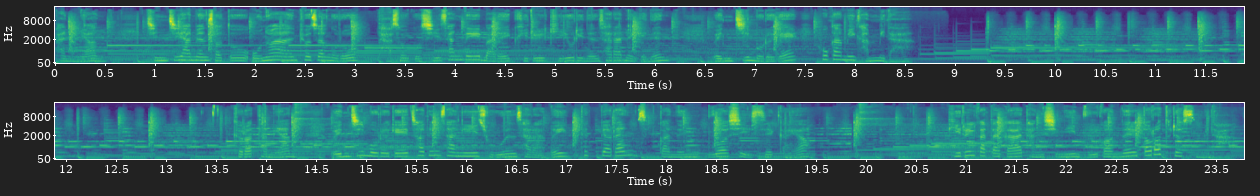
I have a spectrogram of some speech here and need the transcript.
반면 진지하면서도 온화한 표정으로 다소곳이 상대의 말에 귀를 기울이는 사람에게는 왠지 모르게 호감이 갑니다. 그렇다면 왠지 모르게 첫인상이 좋은 사람의 특별한 습관은 무엇이 있을까요? 길을 가다가 당신이 물건을 떨어뜨렸습니다.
